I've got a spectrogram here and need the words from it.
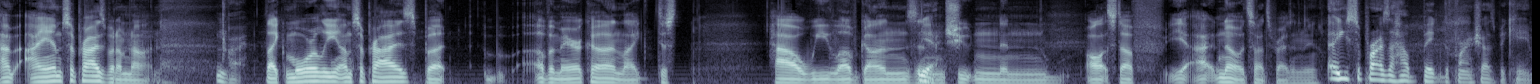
I'm I am surprised, but I'm not. Okay. Like morally, I'm surprised, but of America and like just how we love guns and Yeah. shooting and all that stuff. Yeah, I, no, it's not surprising to me. Are you surprised at how big the franchise became?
